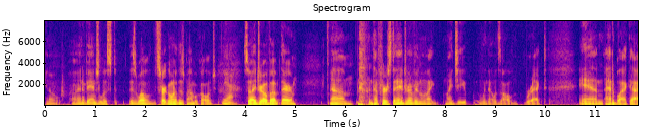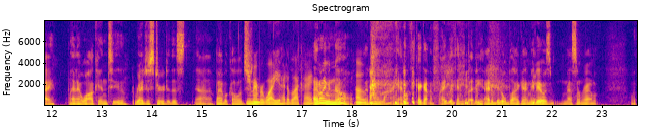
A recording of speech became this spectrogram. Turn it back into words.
you know, uh, an evangelist as well, start going to this Bible college. Yeah. So I drove up there. Um, and the first day I drove in, my my Jeep, you know, was all wrecked, and I had a black eye. And I walk into register to this uh, Bible college. Do you remember why you had a black eye? I don't even know. Oh. I don't know why. I don't think I got in a fight with anybody. I had a big old black eye. Maybe I was messing around with with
